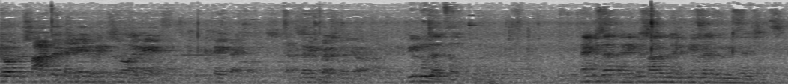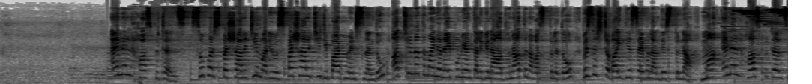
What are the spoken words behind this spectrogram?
you have to start that again, you know, again, take time. That's the request from your. We'll do that, sir. Thank you, sir. I request Honorable MP sir to give me suggestions. NL hospitals super speciality మరియు స్పెషాలిటీ డిపార్ట్మెంట్స్ నందు అత్యున్నతమైన నైపుణ్యం కలిగిన అధునాతన వస్తువులతో విశిష్ట వైద్య సేవలు అందిస్తున్న మా ఎన్ఎల్ హాస్పిటల్స్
